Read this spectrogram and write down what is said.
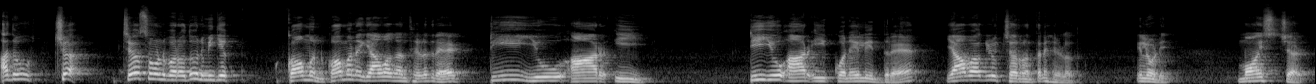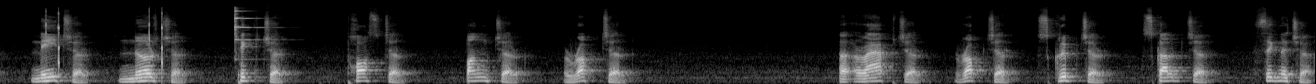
ಅದು ಚ ಚ ಸೌಂಡ್ ಬರೋದು ನಿಮಗೆ ಕಾಮನ್ ಕಾಮನ್ ಆಗಿ ಯಾವಾಗ ಅಂತ ಹೇಳಿದ್ರೆ T U R E T U R E ಕೊನೆಯಲ್ಲಿದ್ದರೆ ಯಾವಾಗಲೂ ಚರ್ ಅಂತಲೇ ಹೇಳೋದು. ಇಲ್ಲಿ ನೋಡಿ moisture nature nurture picture posture, puncture rupture rapture rupture scripture sculpture signature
